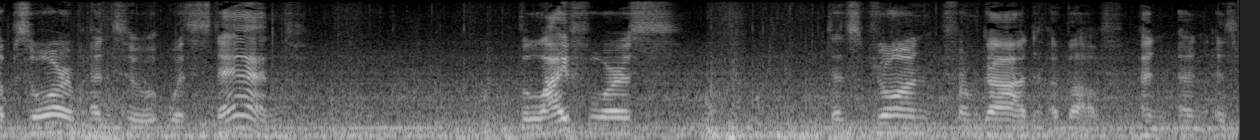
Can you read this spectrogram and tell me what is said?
absorb and to withstand the life force that's drawn from God above and, and is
